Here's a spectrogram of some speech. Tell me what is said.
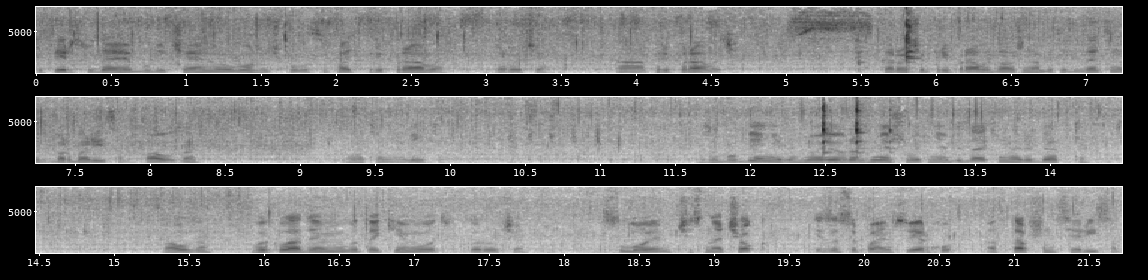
Теперь сюда я буду чайную ложечку высыпать приправы. Короче, а, приправоч. Короче, приправа должна быть обязательно с барбарисом. Пауза. Вот она, видите? Забубенили, но ее размешивать не обязательно, ребятки. Пауза. Выкладываем вот таким вот, короче, слоем чесночок и засыпаем сверху оставшимся рисом.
